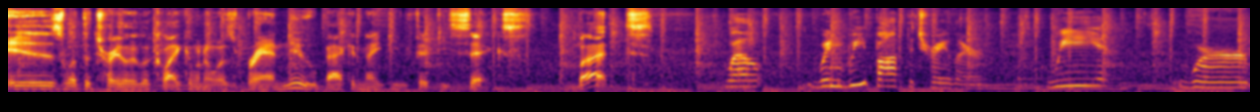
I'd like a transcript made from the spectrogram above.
is what the trailer looked like when it was brand new back in 1956. But Well, when we bought the trailer, we were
